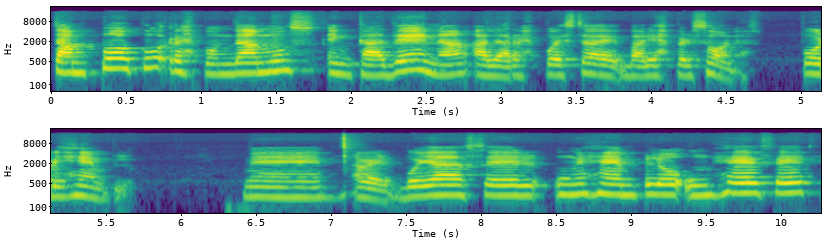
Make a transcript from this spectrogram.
tampoco respondamos en cadena a la respuesta de varias personas. Por ejemplo, me, a ver, voy a hacer un ejemplo, un jefe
